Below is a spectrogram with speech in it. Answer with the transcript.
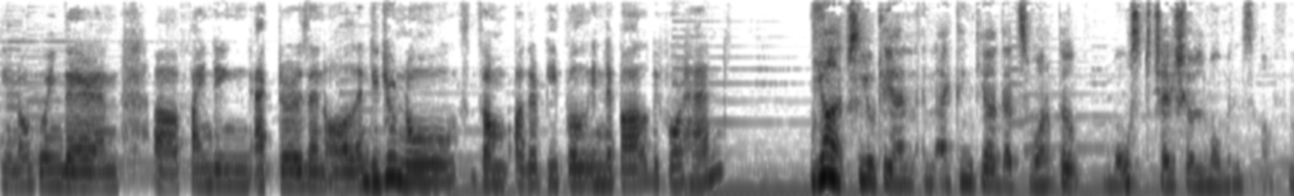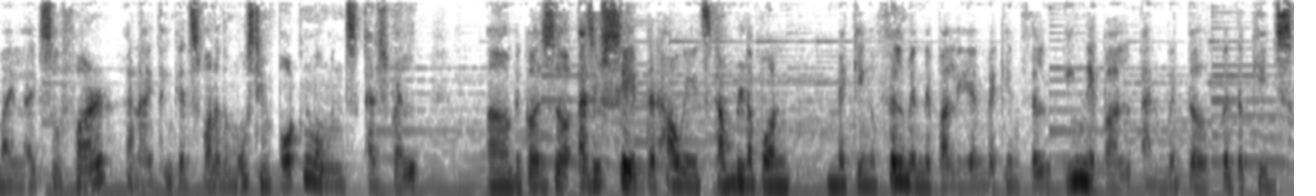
you know going there and uh, finding actors and all? And did you know some other people in Nepal beforehand? Yeah, absolutely, and and I think yeah, that's one of the most cherishable moments of my life so far, and I think it's one of the most important moments as well, uh, because uh, as you said, that how I stumbled upon making a film in Nepali and making a film in Nepal and with the with the kids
